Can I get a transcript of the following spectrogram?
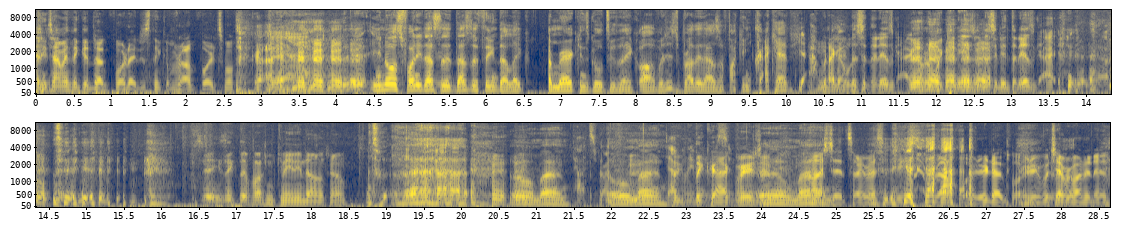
anytime I think of Doug Ford, I just think of Rob Ford smoking the crack. Yeah. you know what's funny? That's the that's the thing that like Americans go to. Like, oh, with his brother that was a fucking crackhead. Yeah, we're not gonna listen to this guy. I don't know what Canadians are listening to this guy. Yeah, He's like the fucking Canadian Donald Trump. oh man. That's right. Oh man. Definitely the a bit of a crack version? Oh man. Oh shit! Sorry, rest in peace, Rob Ford or Doug Ford or whichever one it is.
